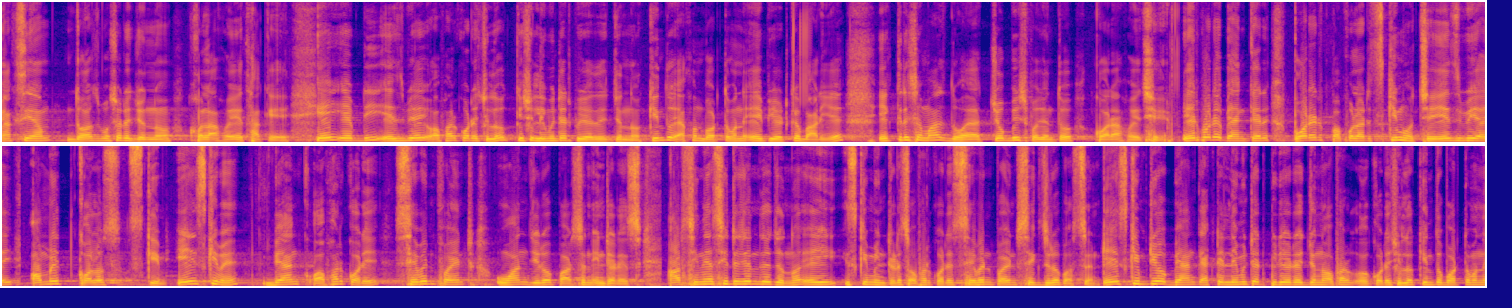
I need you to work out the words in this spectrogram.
ম্যাক্সিমাম দশ বছরের জন্য খোলা হয়ে থাকে। এই এফডি এসবিআই অফার করেছিল কিছু লিমিটেড পিরিয়ডের জন্য, কিন্তু এখন বর্তমানে এই পিরিয়ডকে বাড়িয়ে একত্রিশে মার্চ দু হাজার চব্বিশ পর্যন্ত করা হয়েছে। এরপরে ব্যাংকের পরের পপুলার স্কিম হচ্ছে এসবিআই অমৃত কলস স্কিম এই স্কিমে ব্যাংক অফার করে seven point one zero percent interest আর সিনিয়র সিটিজেনদের জন্য এই স্কিম ইন্টারেস্ট অফার করে seven point six zero percent এই স্কিমটিও ব্যাংক একটি লিমিটেড পিরিয়ডের জন্য অফার করেছিল, কিন্তু বর্তমানে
